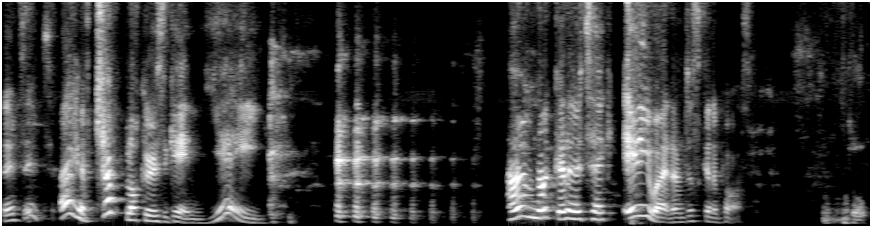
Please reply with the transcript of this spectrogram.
That's it. I have chump blockers again. Yay. I'm not going to attack anyone. I'm just going to pass. cool.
